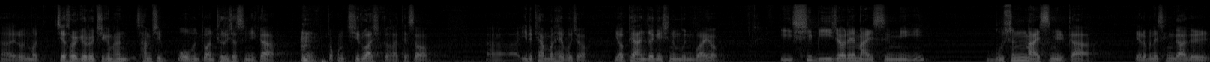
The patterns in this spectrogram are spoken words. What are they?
아, 여러분 뭐 제 설교를 지금 한 35분 동안 들으셨으니까 조금 지루하실 것 같아서 아, 이렇게 한번 해보죠. 옆에 앉아 계시는 분과요. 이 12절의 말씀이 무슨 말씀일까? 여러분의 생각을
